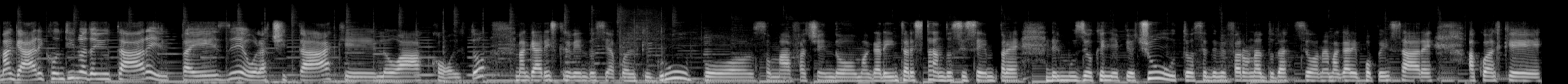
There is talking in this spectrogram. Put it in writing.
magari continua ad aiutare il paese o la città che lo ha accolto, magari iscrivendosi a qualche gruppo, insomma, facendo, magari interessandosi sempre del museo che gli è piaciuto, se deve fare una donazione, magari può pensare a qualche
